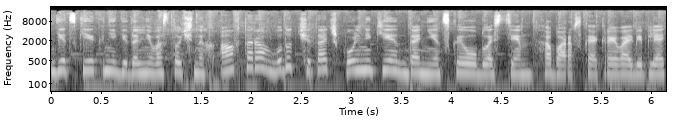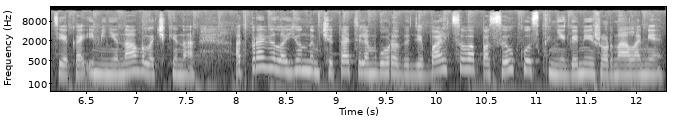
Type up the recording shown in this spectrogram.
Детские книги дальневосточных авторов будут читать школьники Донецкой области. Хабаровская краевая библиотека имени Наволочкина отправила юным читателям города Дебальцево посылку с книгами и журналами.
